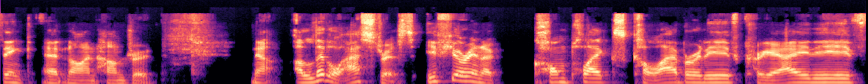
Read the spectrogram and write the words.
think at 900. Now, a little asterisk if you're in a complex, collaborative, creative,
